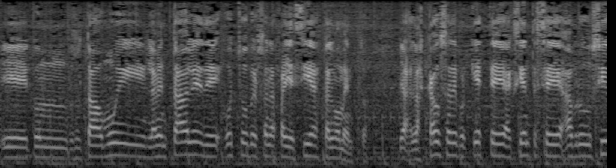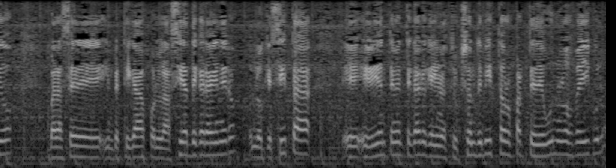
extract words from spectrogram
eh, con un resultado muy lamentable de ocho personas fallecidas hasta el momento. Ya, las causas de por qué este accidente se ha producido van a ser eh, investigadas por la CIA de Carabineros. Lo que sí está eh, evidentemente claro que hay una obstrucción de pista por parte de uno de los vehículos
